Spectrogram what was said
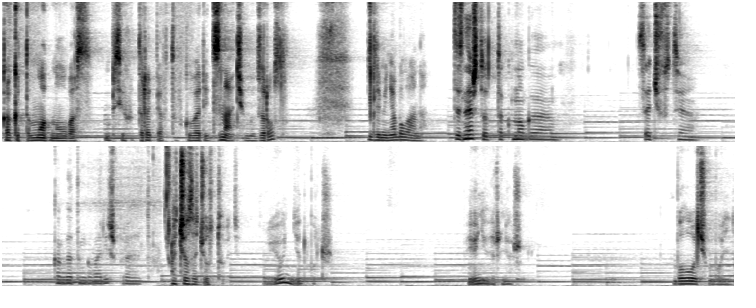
как это модно у вас, у психотерапевтов говорить, значимый взрослый, для меня была она. Ты знаешь, что так много сочувствия, когда ты говоришь про это? А что сочувствовать? Ее нет больше. Ее не вернешь. Было очень больно.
